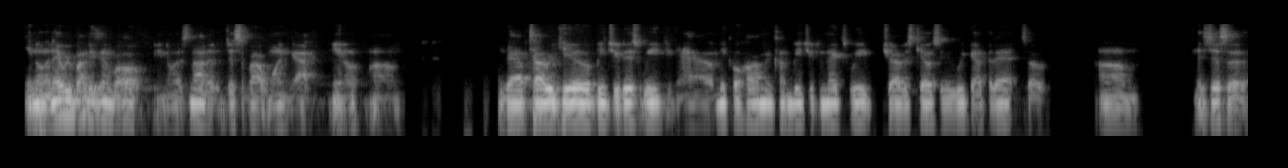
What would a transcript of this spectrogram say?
you know, and everybody's involved. You know, it's not a, just about one guy. You know, um, you can have Tyreek Hill beat you this week. You can have Mecole Hardman come beat you the next week. Travis Kelce the week after that. So um, it's just a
